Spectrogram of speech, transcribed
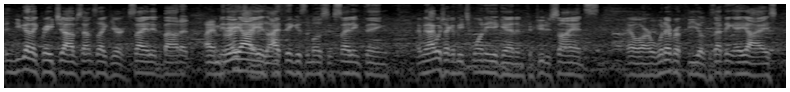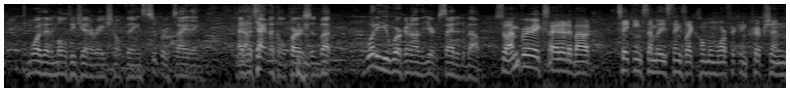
And you got a great job, sounds like you're excited about it. I, I mean, AI, is, I think, is the most exciting thing. I mean, I wish I could be 20 again in computer science or whatever field, because I think AI is more than a multi-generational thing, it's super exciting as yeah. a technical person, but what are you working on that you're excited about? So I'm very excited about taking some of these things like homomorphic encryption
